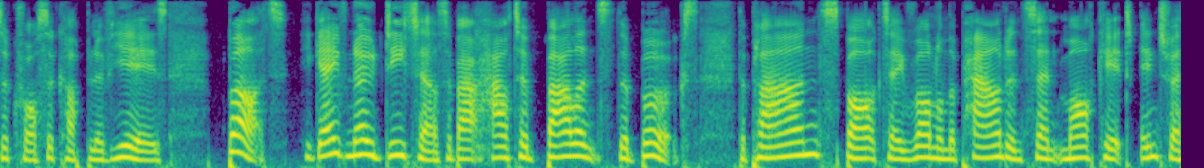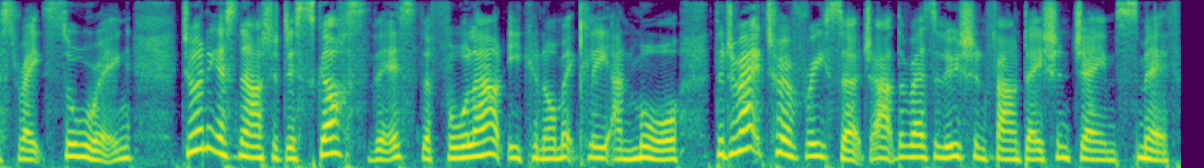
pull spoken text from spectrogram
across a couple of years. But he gave no details about how to balance the books. The plan sparked a run on the pound and sent market interest rates soaring. Joining us now to discuss this, the fallout economically and more, the Director of Research at the Resolution Foundation, James Smith,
